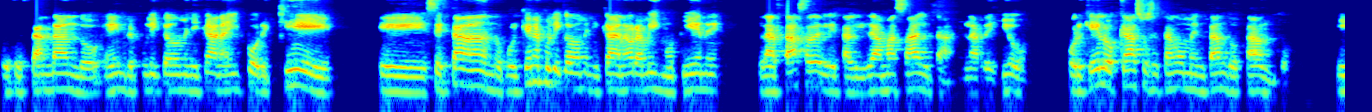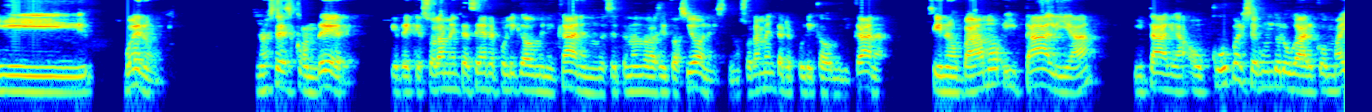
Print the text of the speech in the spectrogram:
que se están dando en República Dominicana y por qué eh, se está dando, por qué República Dominicana ahora mismo tiene la tasa de letalidad más alta en la región por qué los casos están aumentando tanto. Y bueno, no es esconder de que solamente sea en República Dominicana en donde se están dando las situaciones, no solamente en República Dominicana. Si nos vamos, Italia, Italia ocupa el segundo lugar con más,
